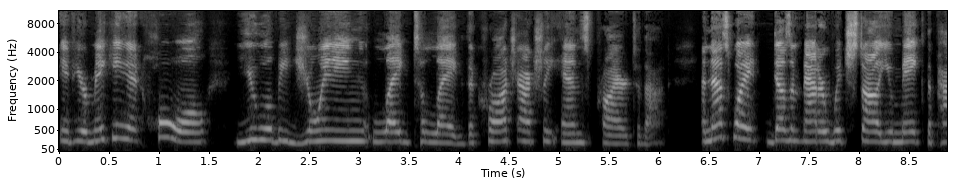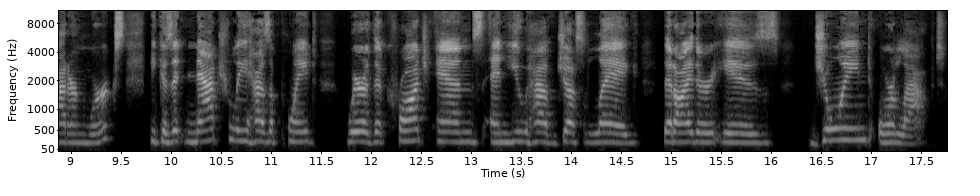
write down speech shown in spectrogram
if you're making it whole, you will be joining leg to leg. The crotch actually ends prior to that. And that's why it doesn't matter which style you make, the pattern works because it naturally has a point where the crotch ends and you have just leg that either is joined or lapped.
